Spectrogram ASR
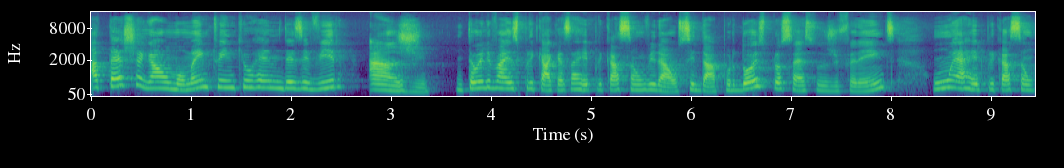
até chegar o momento em que o remdesivir age. Então ele vai explicar que essa replicação viral se dá por dois processos diferentes. Um é a replicação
